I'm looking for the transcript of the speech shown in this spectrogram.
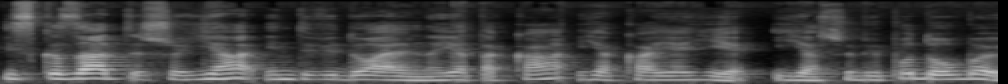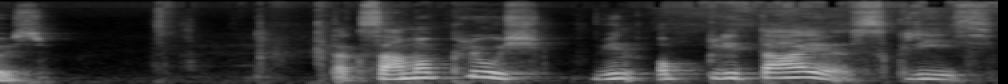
І сказати, що я індивідуальна, я така, яка я є, і я собі подобаюсь. Так само плющ. Він обплітає скрізь.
